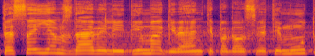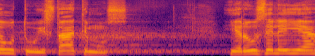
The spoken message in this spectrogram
Tasai jiems davė leidimą gyventi pagal svetimų tautų įstatymus. Jeruzalėje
